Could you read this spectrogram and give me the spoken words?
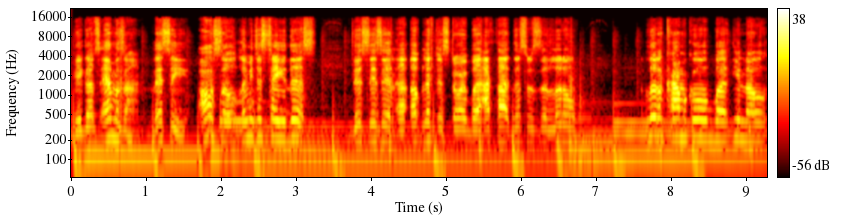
big ups Amazon. Let's see. Also, let me just tell you this. This isn't an uplifting story, but I thought this was a little little comical, but you know,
